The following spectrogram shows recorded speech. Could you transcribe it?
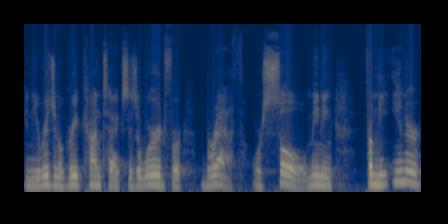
in the original Greek context is a word for breath or soul, meaning from the inner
